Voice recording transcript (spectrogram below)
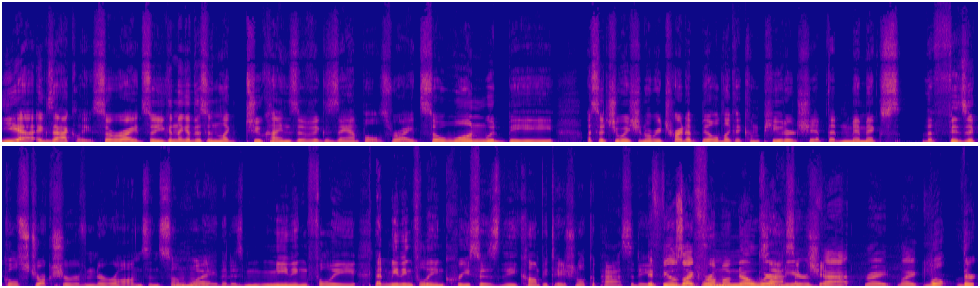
Yeah, exactly. So, right. So, you can think of this in like two kinds of examples, right? So, one would be a situation where we try to build like a computer chip that mimics the physical structure of neurons in some Mm-hmm. way that is meaningfully that meaningfully increases the computational capacity. It feels like we're from nowhere near chip. that, right? Like, Well, there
